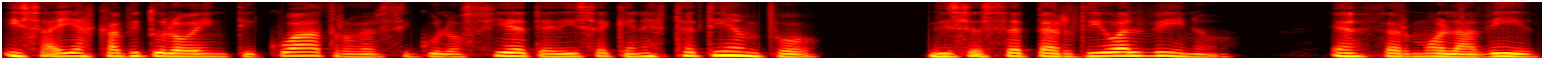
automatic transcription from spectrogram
Isaías capítulo 24, versículo 7 dice que en este tiempo, dice, se perdió el vino enfermó la vid,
